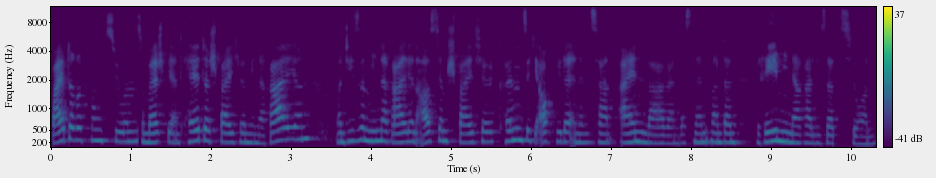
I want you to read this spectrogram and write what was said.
weitere Funktionen. Zum Beispiel enthält der Speichel Mineralien und diese Mineralien aus dem Speichel können sich auch wieder in den Zahn einlagern. Das nennt man dann Remineralisation.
